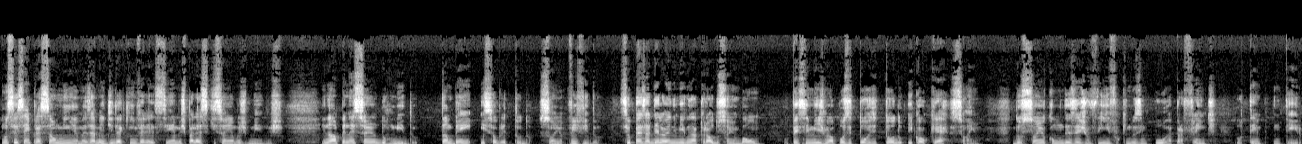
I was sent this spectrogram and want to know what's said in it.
não sei se é impressão minha, mas à medida que envelhecemos, parece que sonhamos menos. E não apenas sonho dormido, também e sobretudo sonho vivido. Se o pesadelo é o inimigo natural do sonho bom, o pessimismo é o opositor de todo e qualquer sonho. Do sonho como um desejo vivo que nos empurra para frente o tempo inteiro.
